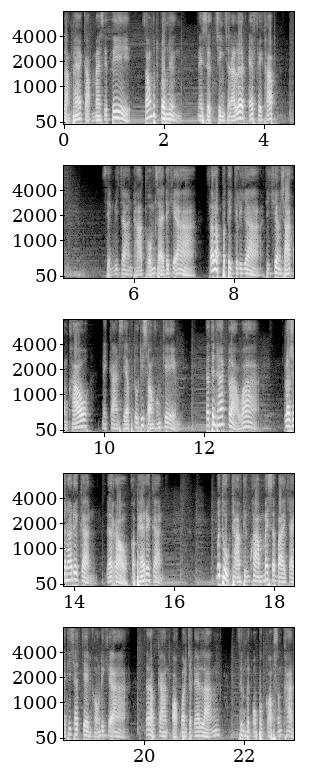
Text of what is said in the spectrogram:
หลังแพ้กับแมนซิตี้2ประตูต่อ1ในศึกชิงชนะเลิศ FA ครับเสียงวิจารณ์ถาโถมใส่ดิคิอาสำหรับปฏิกิริยาที่เชื่องช้าของเขาในการเสียประตูที่ 2 ของเกม แต่เทนฮากกล่าวว่า เราชนะด้วยกันและเราก็แพ้ด้วยกัน เมื่อถูกถามถึงความไม่สบายใจที่ชัดเจนของดิคิอาสำหรับการออกบอลจากแดนหลัง ซึ่งเป็นองค์ประกอบสำคัญ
